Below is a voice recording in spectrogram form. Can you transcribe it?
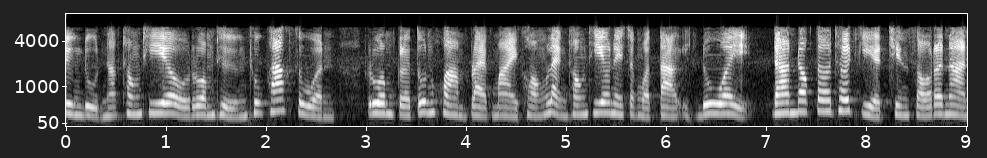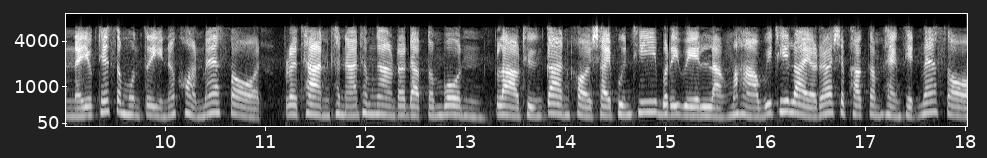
ดึงดูดนักท่องเที่ยว รวมถึงทุกภาคส่วน รวมกระตุ้นความแปลกใหม่ของแหล่งท่องเที่ยวในจังหวัดตากอีกด้วย ด้านดรเทิดเกียรติชินสรนันนายกเทศมนตรีนครแม่สอด ประธานคณะทำงานระดับตำบล กล่าวถึงการขอใช้พื้นที่บริเวณหลังมหาวิทยาลัยราชภัฏกำแพงเพชรแม่สอ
